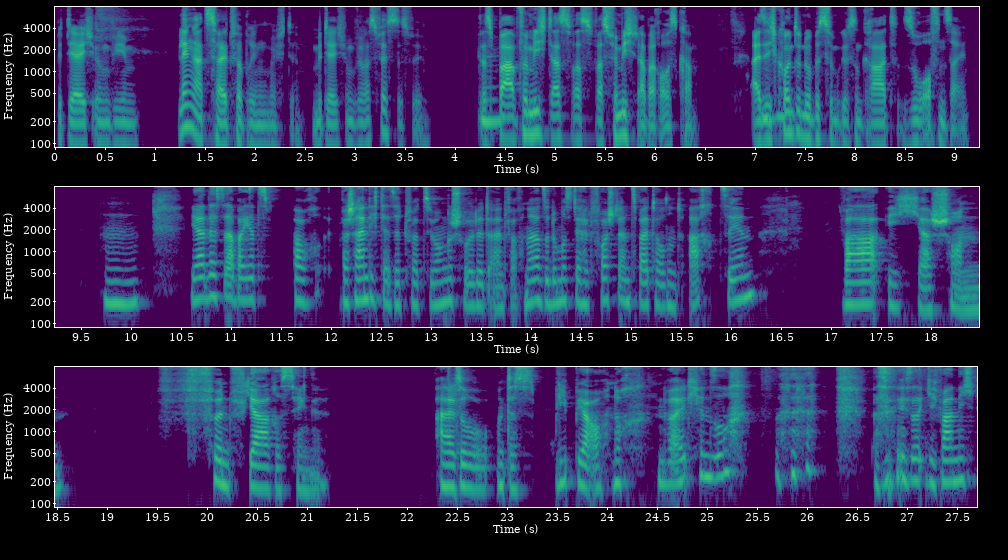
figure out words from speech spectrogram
mit der ich irgendwie länger Zeit verbringen möchte, mit der ich irgendwie was Festes will. Das mhm. war für mich das, was, was für mich dabei rauskam. Also ich mhm. konnte nur bis zu einem gewissen Grad so offen sein. Mhm. Ja, das ist aber jetzt auch wahrscheinlich der Situation geschuldet einfach. Ne? Also du musst dir halt vorstellen, 2018 war ich ja schon fünf Jahre Single. Also, und das blieb ja auch noch ein Weilchen so. also ich, ich war nicht,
